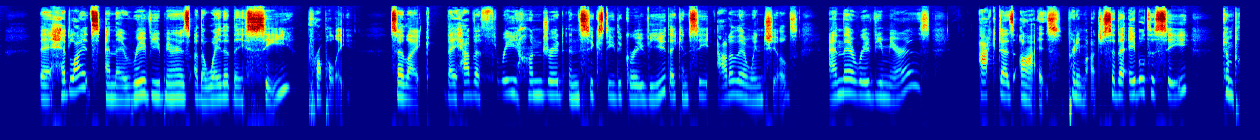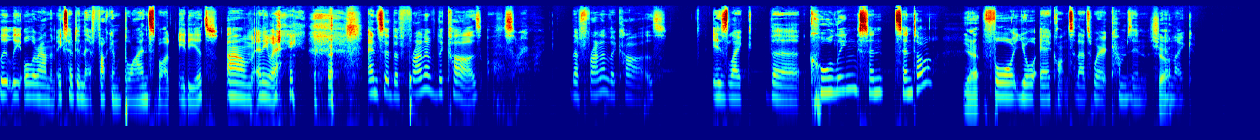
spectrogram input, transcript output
their headlights and their rear view mirrors are the way that they see properly. So like they have a 360 degree view. They can see out of their windshields and their rear view mirrors act as eyes pretty much. So they're able to see completely all around them except in their fucking blind spot, idiots. Um anyway. and so the front of the cars, oh sorry Mike. The front of the cars is like the cooling cen- center Yeah. for your aircon. So that's where it comes in Sure. and like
